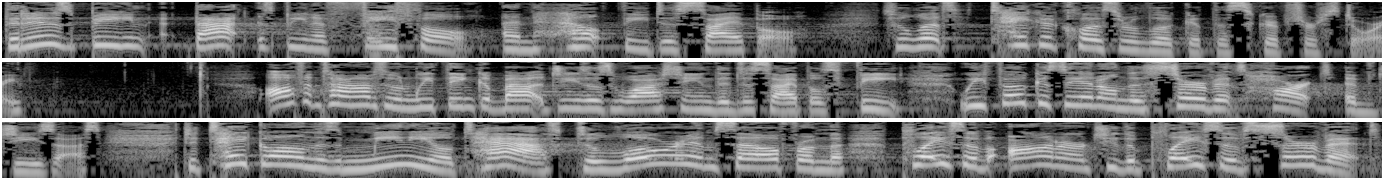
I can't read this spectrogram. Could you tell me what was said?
That is being that is being a faithful and healthy disciple. So let's take a closer look at the scripture story. Oftentimes, when we think about Jesus washing the disciples' feet, we focus in on the servant's heart of Jesus to take on this menial task, to lower himself from the place of honor to the place of servant.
